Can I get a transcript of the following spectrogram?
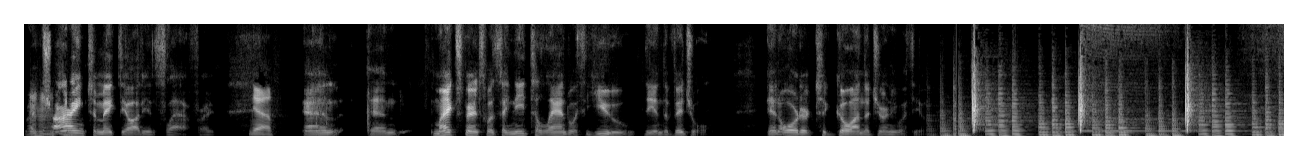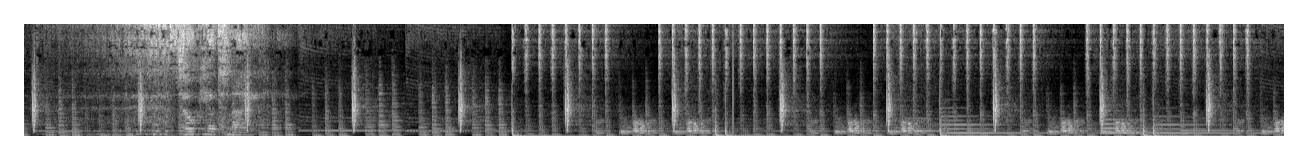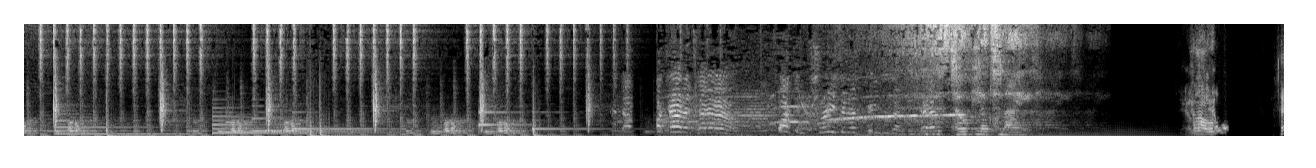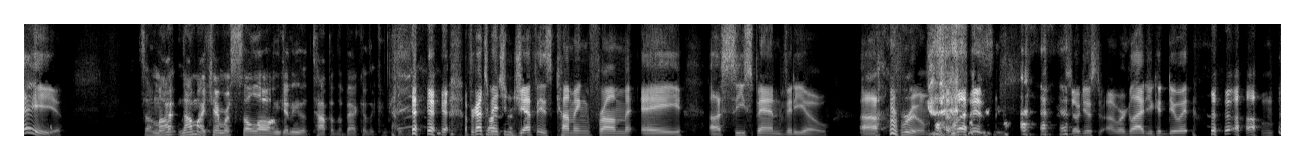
right? Mhm. Trying to make the audience laugh, right? Yeah. and and my experience was they need to land with you the individual in order to go on the journey with you Topia tonight. Of shit! Dystopia tonight. hello Hey. so my now my camera's so low i'm getting the top of the back of the computer I forgot to mention Jeff is coming from a, a C-SPAN video uh, room. So, that is, so just uh, we're glad you could do it. um,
